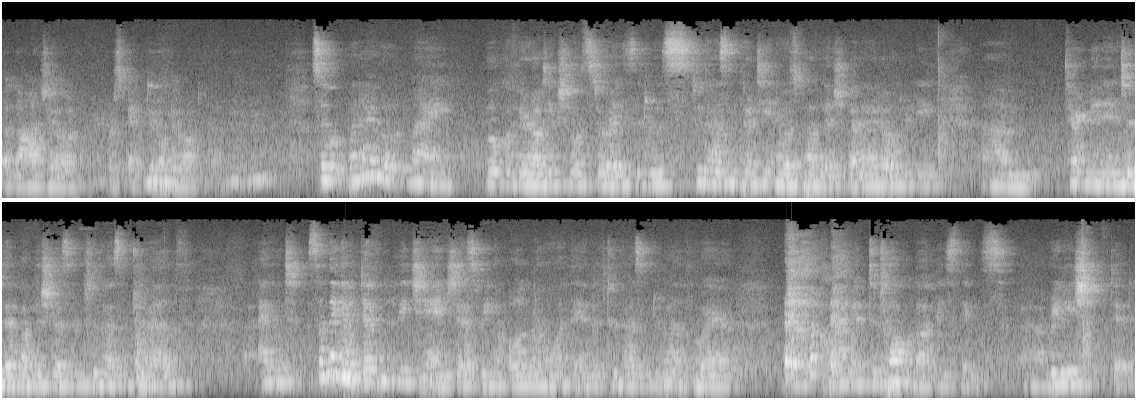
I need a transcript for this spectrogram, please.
a larger perspective of Mhm. erotica. Mhm. So when I wrote my book of erotic short stories, it was 2013 it was published, but I had already um, turned it into the publishers in 2012. And something had definitely changed, as we all know, at the end of 2012, where climate to talk about these things uh, really shifted.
